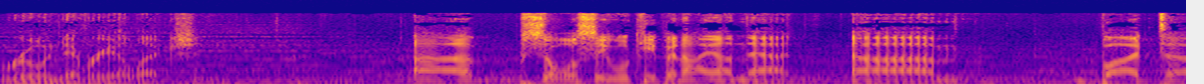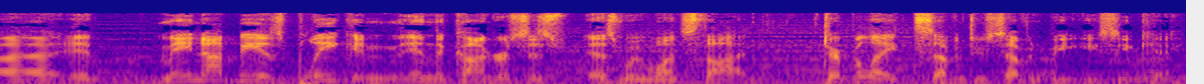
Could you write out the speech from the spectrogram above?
ruined every election. Uh, so we'll see. We'll keep an eye on that. Um, but uh, it may not be as bleak in, in the Congress as, as we once thought. Triple eight seven two seven B E C K.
